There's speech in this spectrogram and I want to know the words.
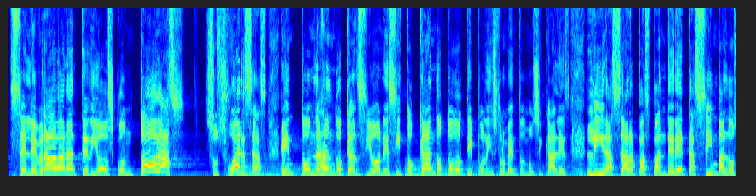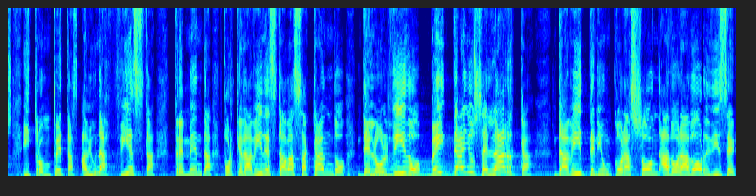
celebraban ante Dios con todas sus fuerzas, entonando canciones y tocando todo tipo de instrumentos musicales, liras, arpas, panderetas, címbalos y trompetas. Había una fiesta tremenda porque David estaba sacando del olvido 20 años el arca. David tenía un corazón adorador y dice,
